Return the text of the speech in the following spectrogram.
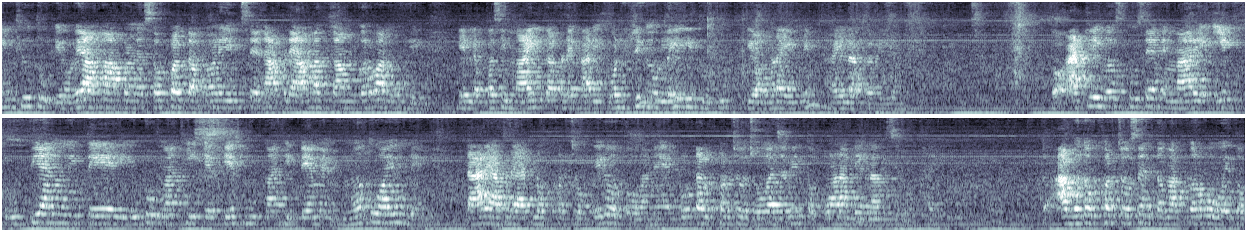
એમ થયું હતું કે હવે આમાં આપણને સફળતા મળે એમ છે ને આપણે આમાં જ કામ કરવાનું છે. એટલે પછી માઇક આપણે સારી ક્વોલિટીનું લઈ લીધું હતું કે હમણાં એમને હાયલા કરી એમ. તો આટલી વસ્તુ છે ને મારે એક રૂપિયાનું તે યુટ્યુબમાંથી કે ફેસબુકમાંથી પેમેન્ટ નહોતું આવ્યું ને, તારે આપણે આટલો ખર્ચો કર્યો હતો અને ટોટલ ખર્ચો જોવા જઈએ તો પોણા બે લાખ જેવો થાય. તો આ બધો ખર્ચો છે ને તમારે કરવો હોય તો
